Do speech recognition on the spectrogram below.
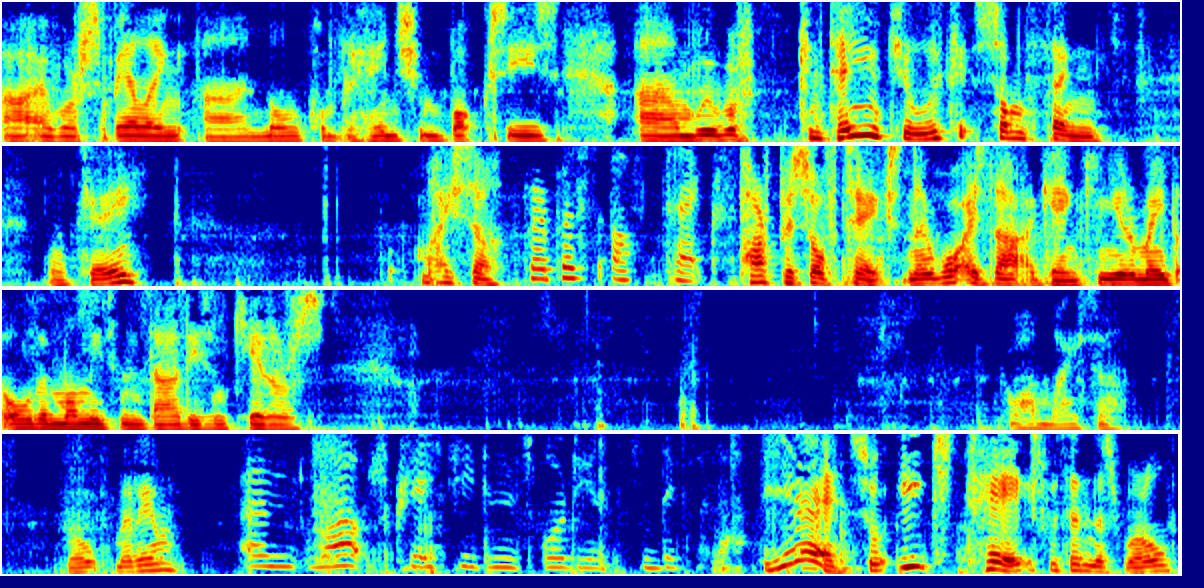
at our spelling and non comprehension boxes. and we were continuing to look at something. Okay. Misa Purpose of text. purpose of text. Now, what is that again? Can you remind all the mummies and daddies and carers? Go on, Misa. No, Miriam? Um, was created in its audience and things like that. Yeah, so each text within this world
